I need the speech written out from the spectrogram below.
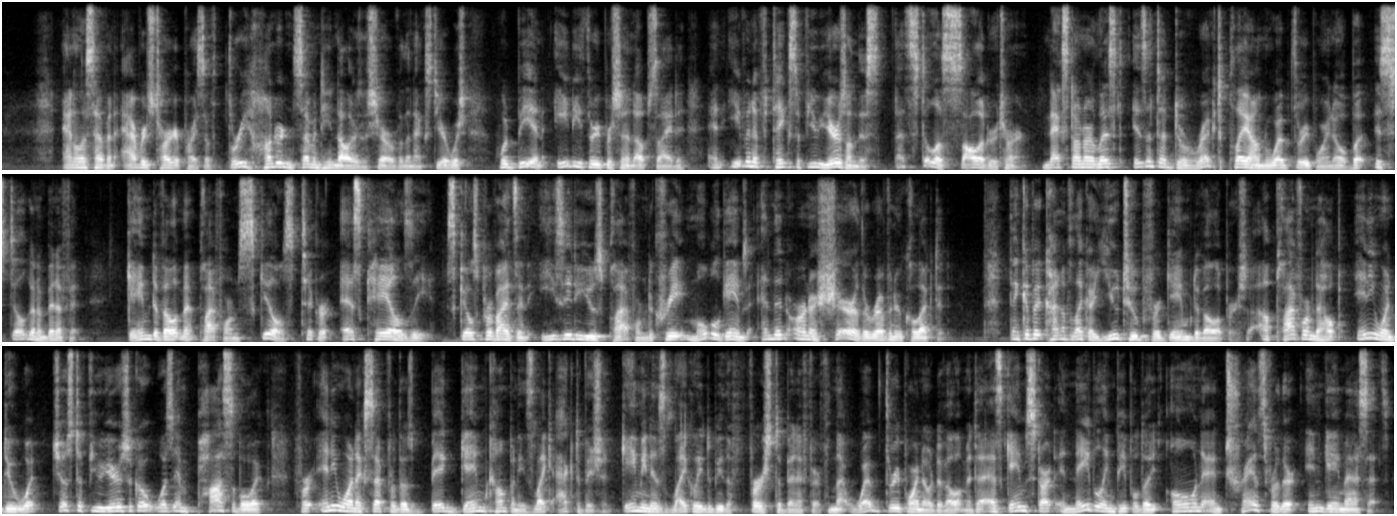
Analysts have an average target price of $317 a share over the next year, which would be an 83% upside, and even if it takes a few years on this, that's still a solid return. Next on our list isn't a direct play on Web 3.0, but is still going to benefit game development platform Skillz, ticker SKLZ. Skillz provides an easy to use platform to create mobile games and then earn a share of the revenue collected. Think of it kind of like a YouTube for game developers, a platform to help anyone do what just a few years ago was impossible for anyone except for those big game companies like Activision. Gaming is likely to be the first to benefit from that Web 3.0 development as games start enabling people to own and transfer their in game assets.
